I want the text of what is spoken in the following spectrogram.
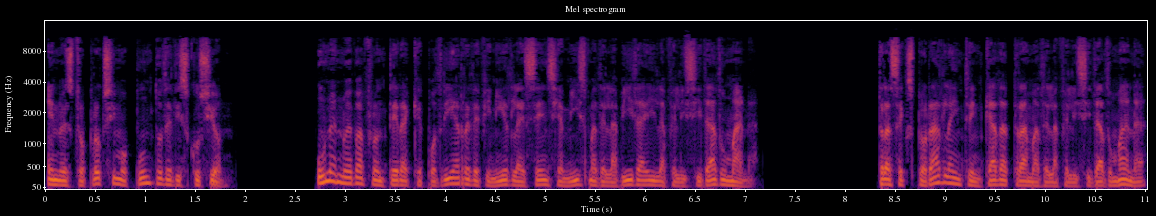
en nuestro próximo punto de discusión. Una nueva frontera que podría redefinir la esencia misma de la vida y la felicidad humana. Tras explorar la intrincada trama de la felicidad humana,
